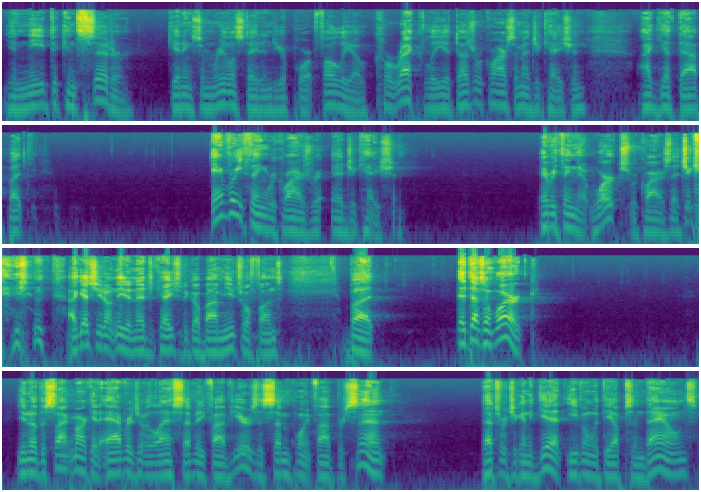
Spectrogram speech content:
You need to consider getting some real estate into your portfolio correctly. It does require some education. I get that, but everything requires re- education. Everything that works requires education. I guess you don't need an education to go buy mutual funds, but it doesn't work. You know, the stock market average over the last 75 years is 7.5%. That's what you're going to get, even with the ups and downs.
